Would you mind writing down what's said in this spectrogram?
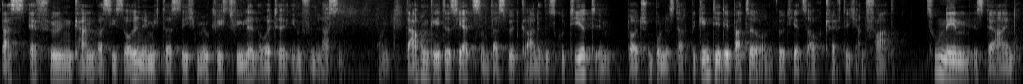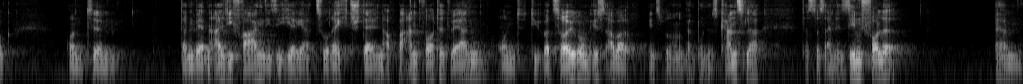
das erfüllen kann, was sie soll, nämlich dass sich möglichst viele Leute impfen lassen. Und darum geht es jetzt und das wird gerade diskutiert. Im Deutschen Bundestag beginnt die Debatte und wird jetzt auch kräftig an Fahrt zunehmen, ist der Eindruck. Und ähm, dann werden all die Fragen, die Sie hier ja zu Recht stellen, auch beantwortet werden. Und die Überzeugung ist aber insbesondere beim Bundeskanzler, dass das eine sinnvolle ähm,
